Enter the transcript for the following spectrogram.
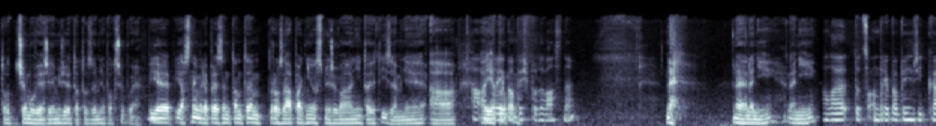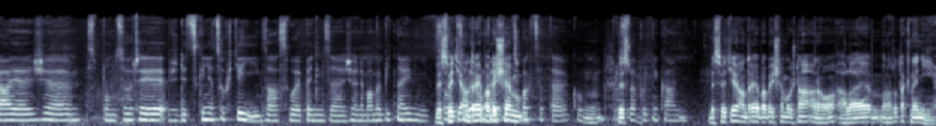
to, čemu věřím, že tato země potřebuje. Je jasným reprezentantem pro západního směřování tady té země. A, a, a je pro... Babiš podle vás ne? Ne, ne, není, není. Ale to, co Andrej Babiš říká, je, že sponzoři vždycky něco chtějí za svoje peníze, že nemáme být naivní. Ve světě Andreje Babiše... třeba chcete jako hmm. pro své podnikání? Ve světě Andreje Babiše možná ano, ale ono to tak není.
